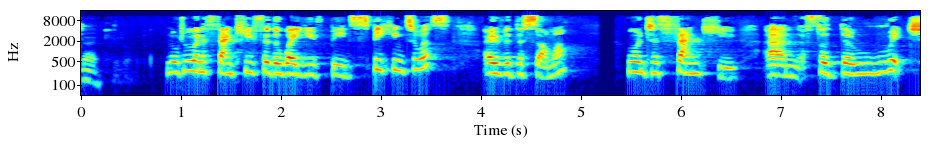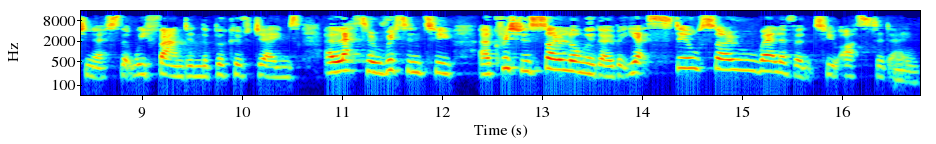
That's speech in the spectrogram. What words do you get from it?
Thank you. Lord, we want to thank you for the way you've been speaking to us over the summer. We want to thank you um, for the richness that we found in the book of James, a letter written to uh, Christians so long ago, but yet still so relevant to us today.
